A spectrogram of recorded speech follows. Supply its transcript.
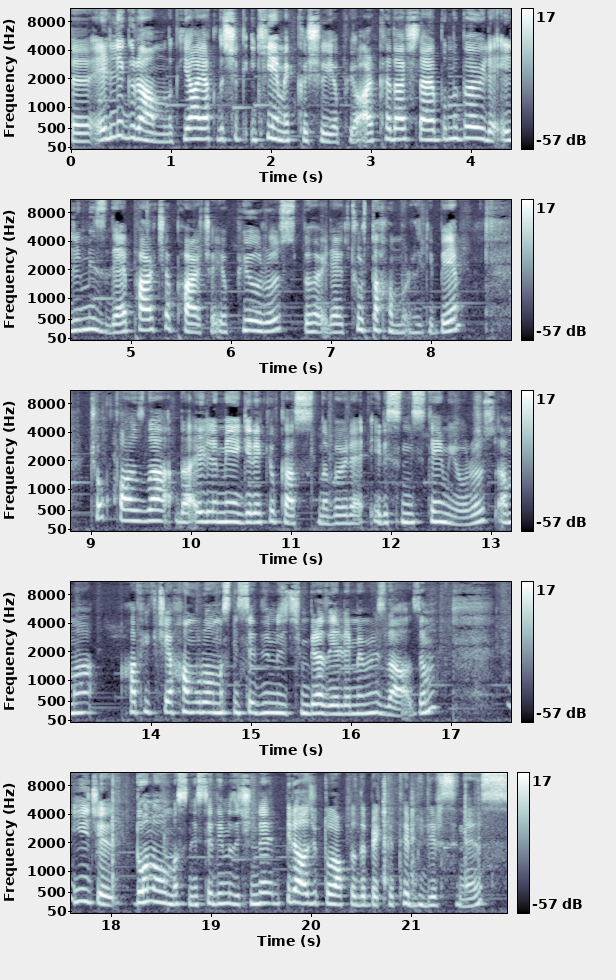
50 ee, gramlık yağ yaklaşık 2 yemek kaşığı yapıyor. Arkadaşlar bunu böyle elimizle parça parça yapıyoruz. Böyle turta hamuru gibi. Çok fazla da ellemeye gerek yok aslında. Böyle erisin istemiyoruz ama hafifçe hamur olmasını istediğimiz için biraz ellememiz lazım. İyice don olmasını istediğimiz için de birazcık dolapta da bekletebilirsiniz.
